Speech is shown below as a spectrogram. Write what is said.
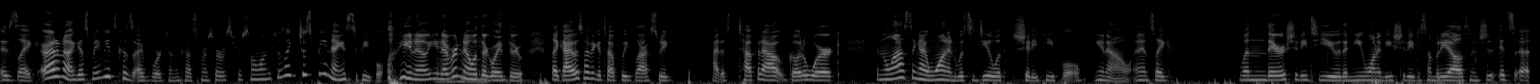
is like i don't know i guess maybe it's because i've worked in customer service for so long just like just be nice to people you know you never know what Mhm. they're going through like i was having a tough week last week had to tough it out go to work and the last thing i wanted was to deal with shitty people you know and it's like when they're shitty to you then you want to be shitty to somebody else and it's just it's a,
